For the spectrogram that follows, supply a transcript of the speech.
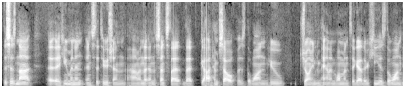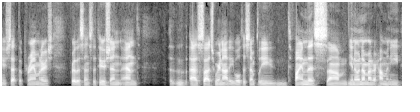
this is not a, a human in, institution um, in, the, in the sense that that God Himself is the one who joined man and woman together. He is the one who set the parameters for this institution, and uh, as such, we're not able to simply define this. Um, you know, no matter how many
